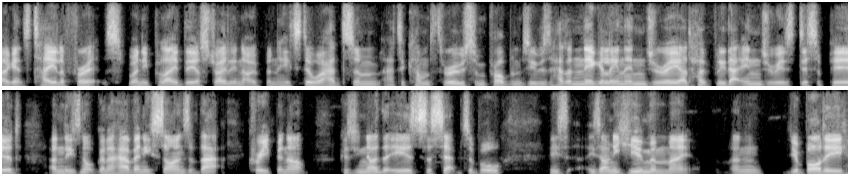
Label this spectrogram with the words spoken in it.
against Taylor Fritz when he played the Australian Open. He still had some had to come through some problems. He was had a niggling injury. I'd hopefully that injury has disappeared and he's not going to have any signs of that creeping up because you know that he is susceptible. He's he's only human, mate, and your body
